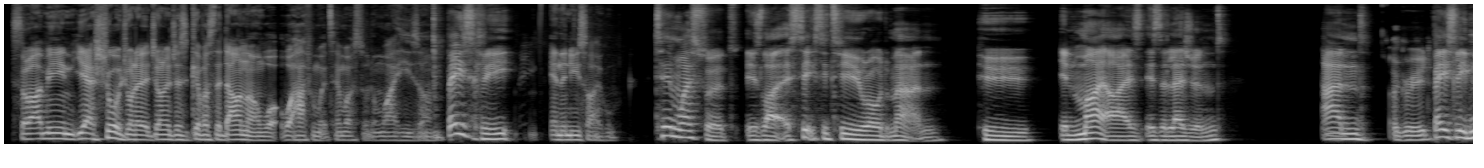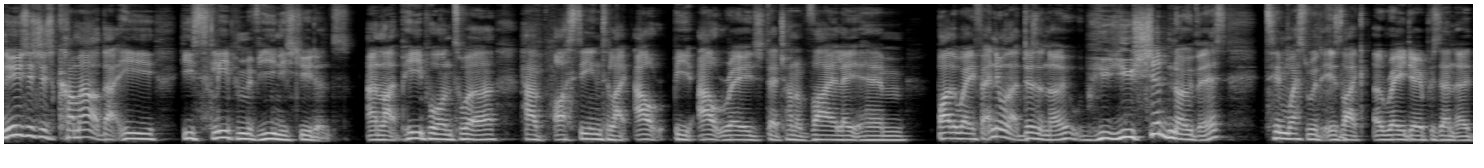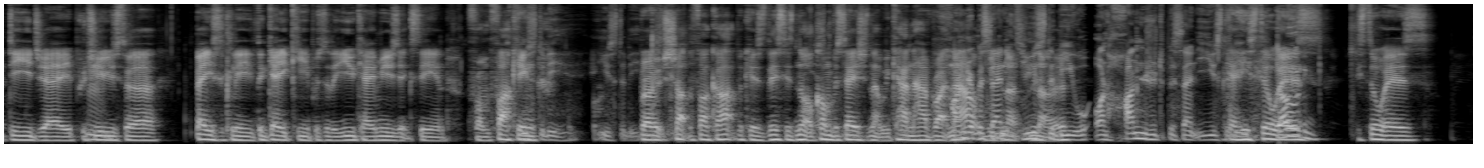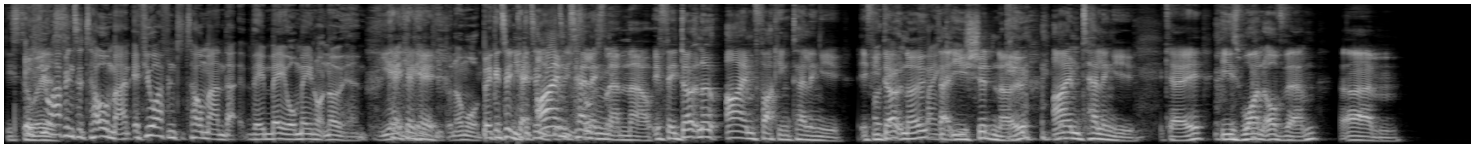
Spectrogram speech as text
so I mean, yeah, sure. Do you want to do you want to just give us the down on what, what happened with Tim Westwood and why he's um Basically, in the news cycle? Tim Westwood is like a 62 year old man who, in my eyes, is a legend. And Agreed. basically, news has just come out that he he's sleeping with uni students, and like people on Twitter have are seen to like out be outraged. They're trying to violate him. By the way, for anyone that doesn't know, who you should know this, Tim Westwood is like a radio presenter, DJ, producer, basically the gatekeeper to the UK music scene from fucking Used to be. Used to be. bro, shut the fuck up because this is not a conversation that we can have right now. Hundred percent used no. to be. One hundred percent used to Okay, be. he still Don't- is. He still is. He still If is. you're having to tell man, if you're having to tell man that they may or may not know him, he ain't Okay, a okay. gatekeeper no more. But continue, Okay, continue. I'm continue. telling Sorry, them now. If they don't know, I'm fucking telling you. If you Okay, don't know that you. you should know, I'm telling you. Okay, he's one of them. Um,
